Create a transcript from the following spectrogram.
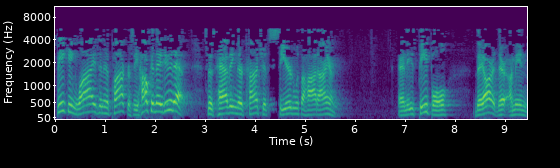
speaking lies and hypocrisy. How can they do that? It says, having their conscience seared with a hot iron. And these people, they are, they're, I mean,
